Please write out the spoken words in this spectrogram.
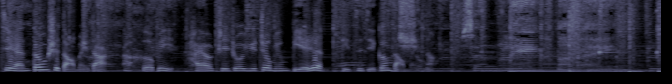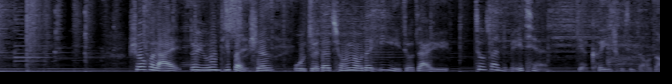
既然都是倒霉蛋儿，那何必还要执着于证明别人比自己更倒霉呢？说回来，对于问题本身，我觉得穷游的意义就在于，就算你没钱，也可以出去走走。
